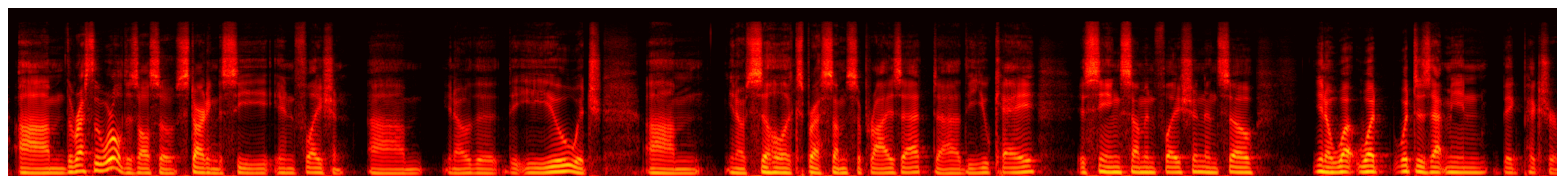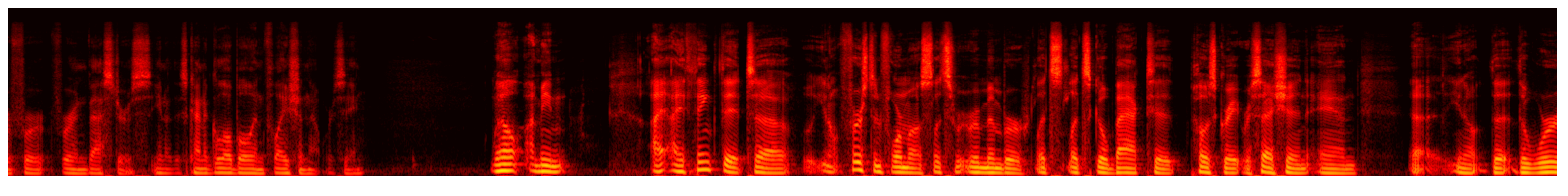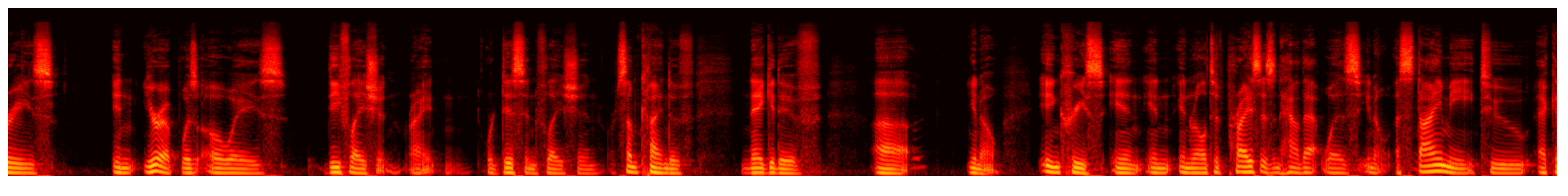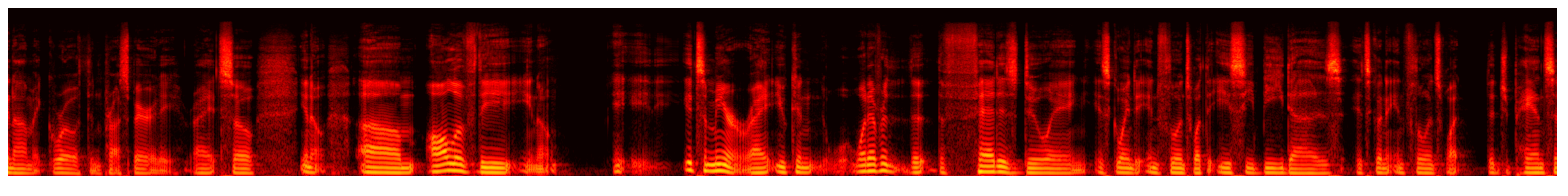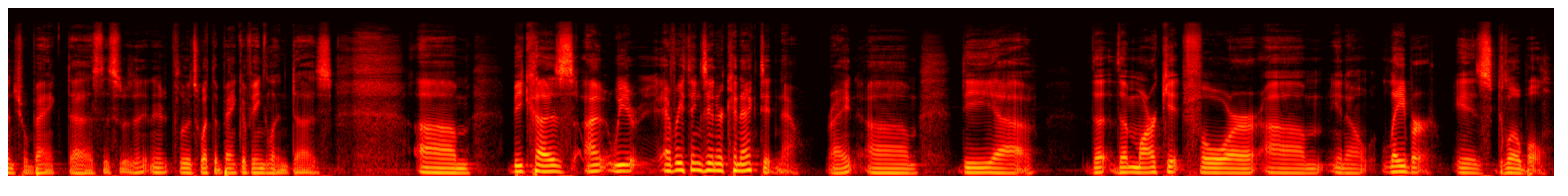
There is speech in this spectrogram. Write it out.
Um, the rest of the world is also starting to see inflation. Um, you know, the the EU, which um, you know, Syl expressed some surprise at uh, the UK is seeing some inflation, and so you know what what what does that mean big picture for for investors? You know, this kind of global inflation that we're seeing. Well, I mean, I, I think that uh, you know first and foremost, let's remember let's let's go back to post Great Recession and uh, you know the the worries in Europe was always deflation, right, or disinflation, or some kind of negative uh, you know increase in, in, in relative prices and how that was, you know, a stymie to economic growth and prosperity, right? So, you know, um, all of the, you know, it, it's a mirror, right? You can whatever the the Fed is doing is going to influence what the ECB does. It's going to influence what the Japan Central Bank does. This will influence what the Bank of England does, um, because we everything's interconnected now right? Um, the uh, the the market for um, you know labor is global,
